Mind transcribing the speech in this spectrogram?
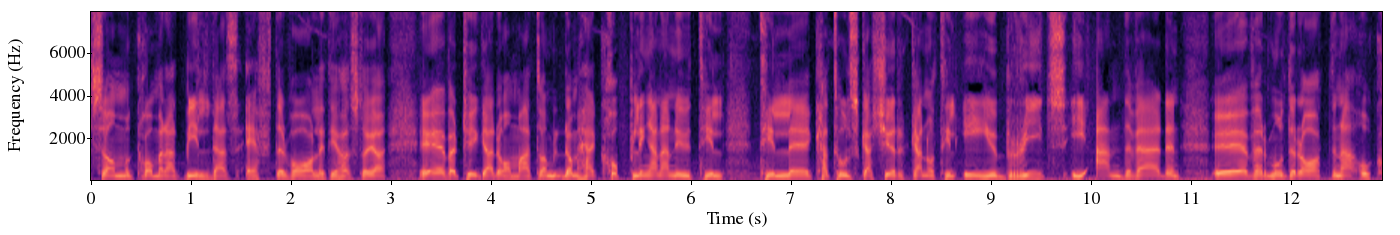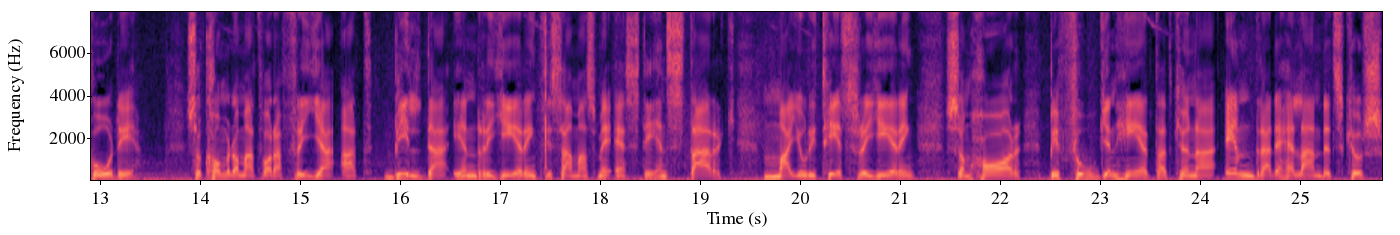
som kommer att bildas efter valet i höst. Och jag är övertygad om att de, de här kopplingarna nu till, till eh, katolska kyrkan och till EU bryts i andevärlden över Moderaterna och KD så kommer de att vara fria att bilda en regering tillsammans med SD. En stark majoritetsregering som har befogenhet att kunna ändra det här landets kurs.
